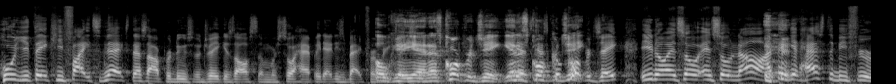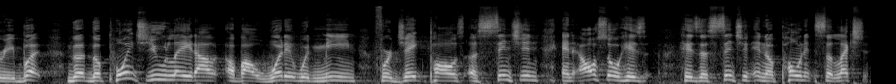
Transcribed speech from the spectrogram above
who do you think he fights next? That's our producer. Jake is awesome. We're so happy that he's back from Okay, vacation. yeah, that's corporate Jake. Yeah, that's yes, corporate Jake. Corporate Jake. You know, and so and so now I think it has to be Fury. But the the points you laid out about what it would mean for Jake Paul's ascension and also his his ascension in opponent selection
